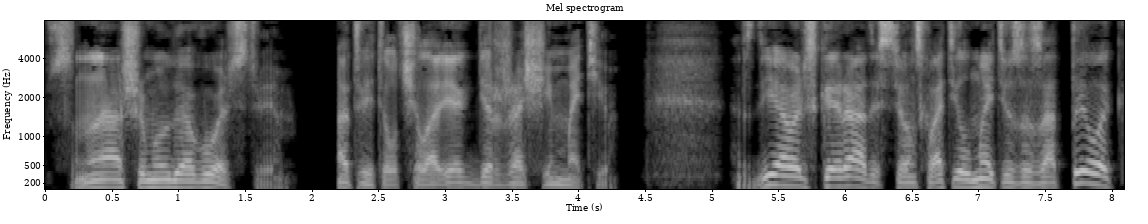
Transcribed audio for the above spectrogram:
«С нашим удовольствием», — ответил человек, держащий Мэтью. С дьявольской радостью он схватил Мэтью за затылок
